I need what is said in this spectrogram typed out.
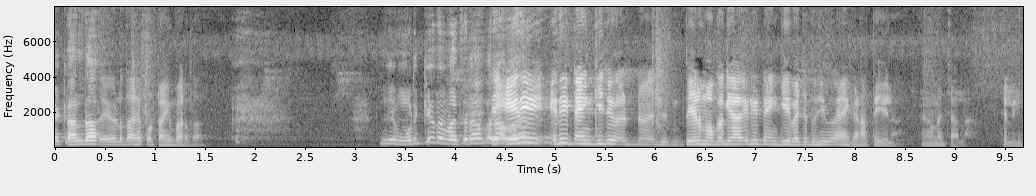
ਇਹ ਕਹਿੰਦਾ ਤੇਲ ਦਾ ਇਹ ਕੁੱਟਾਂ ਹੀ ਭਰਦਾ। ਇਹ ਮੁੜ ਕੇ ਤਾਂ ਬਚਣਾ ਤੇ ਇਹਦੀ ਇਹਦੀ ਟੈਂਕੀ 'ਚ ਜ- ਤੇਲ ਮੁੱਕ ਗਿਆ ਇਹਦੀ ਟੈਂਕੀ ਵਿੱਚ ਤੁਸੀਂ ਐਂ ਕਹਿਣਾ ਤੇਲ। ਇਹਨਾਂ ਚੱਲ ਚੱਲੀਏ।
